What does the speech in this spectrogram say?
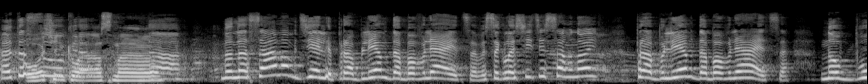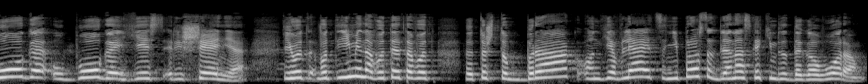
Это Очень супер. классно. Да. Но на самом деле проблем добавляется. Вы согласитесь со мной? Проблем добавляется. Но Бога, у Бога есть решение. И вот, вот именно вот это вот, то, что брак, он является не просто для нас каким-то договором.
